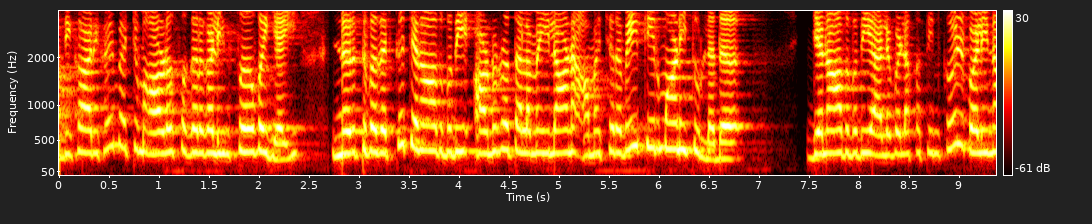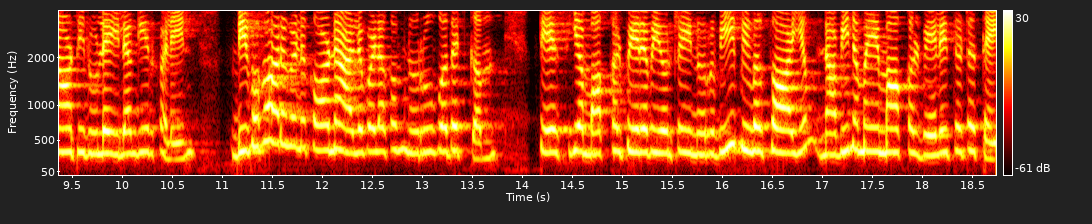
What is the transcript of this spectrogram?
அதிகாரிகள் மற்றும் ஆலோசகர்களின் சேவையை நிறுத்துவதற்கு ஜனாதிபதி அனுர தலைமையிலான அமைச்சரவை தீர்மானித்துள்ளது. ஜனாதிபதி அலுவலகத்தின் கீழ் வெளிநாட்டில் உள்ள இலங்கையர்களின் விவகாரங்களுக்கான அலுவலகம் நிறுவுவதற்கும் தேசிய மக்கள் பேரவை ஒன்றை நிறுவி விவசாயம் நவீனமயமாக்கல் வேலை திட்டத்தை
